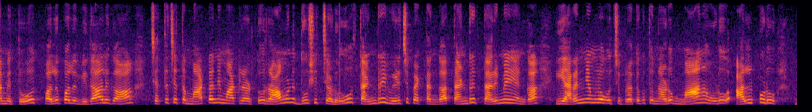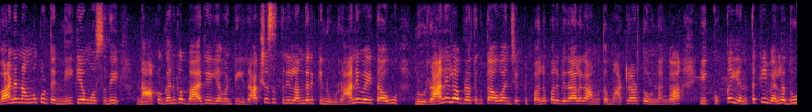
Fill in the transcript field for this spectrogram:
ఆమెతో పలు పలు విధాలుగా చెత్త చెత్త మాటని మాట్లాడుతూ రాముని దూషించాడు తండ్రి. తండ్రి విడిచిపెట్టంగా తండ్రి తరిమేయంగా ఈ అరణ్యంలో వచ్చి బ్రతుకుతున్నాడు. మానవుడు అల్పుడు వాడిని నమ్ముకుంటే నీకేమొస్తుంది నాకు గనుక భార్య అయ్యావంటి రాక్షస స్త్రీలందరికీ నువ్వు రానివైతావు నువ్వు రాణిలా బ్రతుకుతావు అని చెప్పి పలు పలు విధాలుగా ఆమెతో మాట్లాడుతూ ఉండగా ఈ కుక్క ఎంతకీ వెళ్ళదు.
